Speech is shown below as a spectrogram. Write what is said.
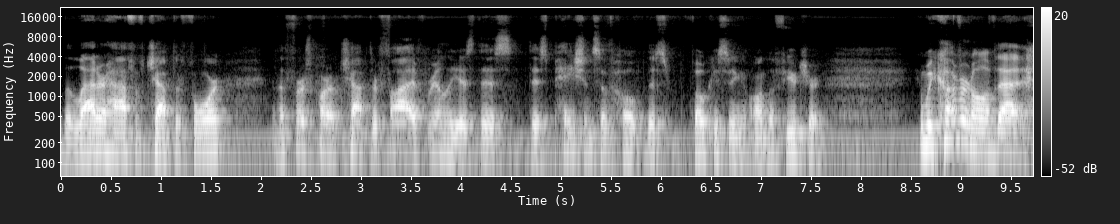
the latter half of chapter four and the first part of chapter 5 really is this, this patience of hope, this focusing on the future. And we covered all of that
